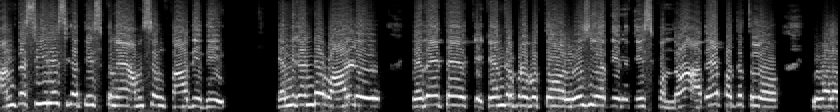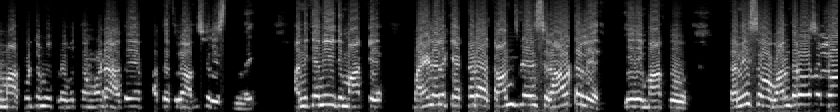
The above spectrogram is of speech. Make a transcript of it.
అంత సీరియస్గా తీసుకునే అంశం కాదు ఇది. ఎందుకంటే వాళ్ళు ఏదైతే కేంద్ర ప్రభుత్వం లూజ్గా దీన్ని తీసుకుందో అదే పద్ధతిలో ఇవాళ మా కుటుంబ ప్రభుత్వం కూడా అదే పద్ధతిలో అనుసరిస్తుంది. అందుకని ఇది మాకు మహిళలకు ఎక్కడ కాన్ఫిడెన్స్ రావటం లేదు. ఇది మాకు కనీసం వంద రోజుల్లో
